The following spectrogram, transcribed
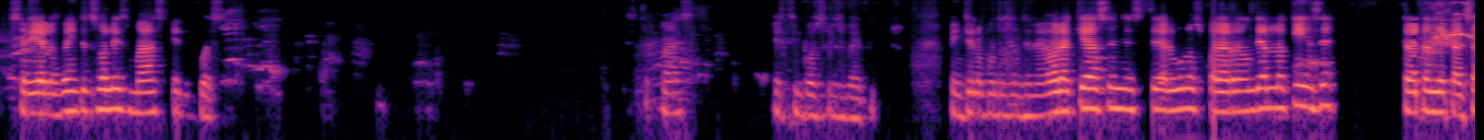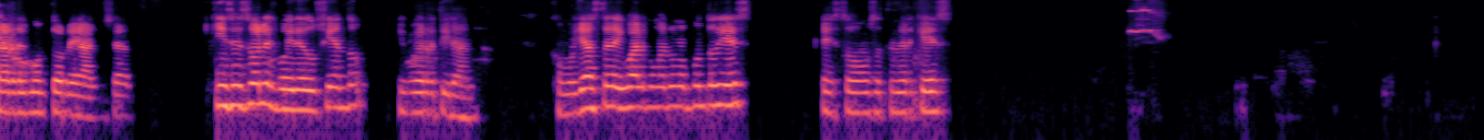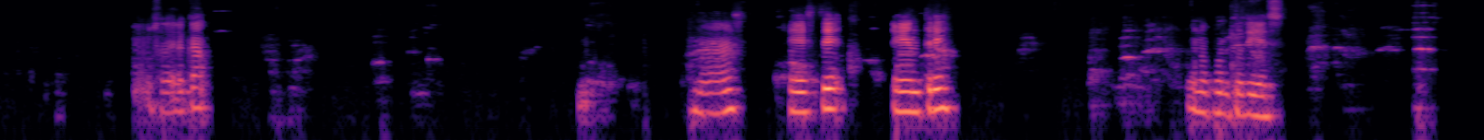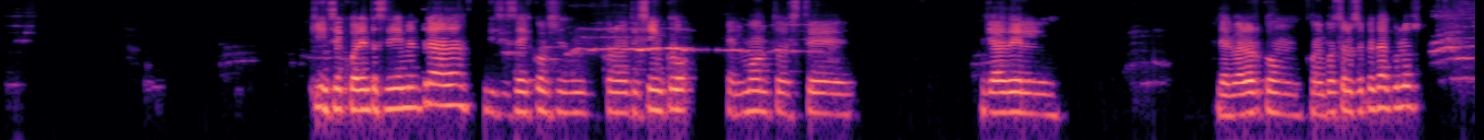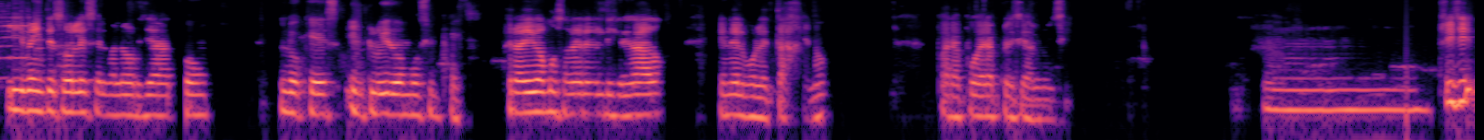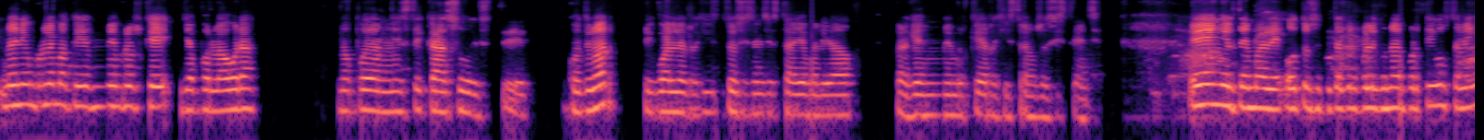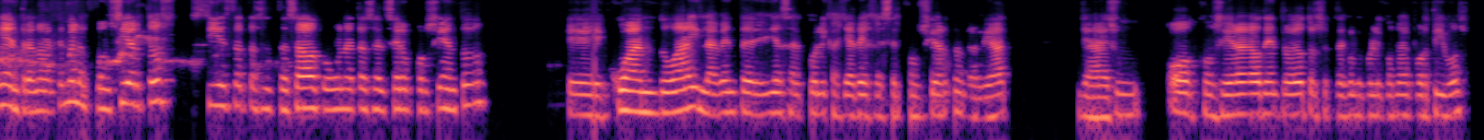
sería los 20 soles más el impuesto. Este más este impuesto es 21.69. Ahora, ¿qué hacen este, algunos para redondearlo a 15? Tratan de calzar del monto real. O sea, 15 soles voy deduciendo y voy retirando. Como ya está igual con el 1.10, esto vamos a tener que es Vamos a ver acá. Más este entre 1.10. 15.40 sería mi entrada, 16.95 el monto este ya del, del valor con, con impuesto a los espectáculos y 20 soles el valor ya con lo que es incluido ambos impuestos. Pero ahí vamos a ver el disgregado en el boletaje, ¿no? Para poder apreciarlo en sí. Mm, sí, sí, no hay ningún problema aquellos miembros que ya por la hora no puedan en este caso este, continuar. Igual el registro de asistencia está ya validado para aquellos miembros que registraron su asistencia. En el tema de otros espectáculos públicos no deportivos también entra, ¿no? El tema de los conciertos sí está tasado con una tasa del 0%. Eh, cuando hay la venta de bebidas alcohólicas ya deja de ser concierto, en realidad ya es un o considerado dentro de otros espectáculos públicos no deportivos,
